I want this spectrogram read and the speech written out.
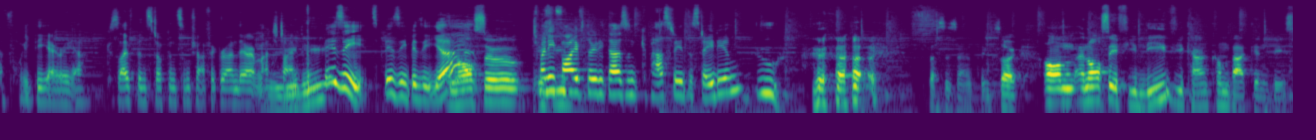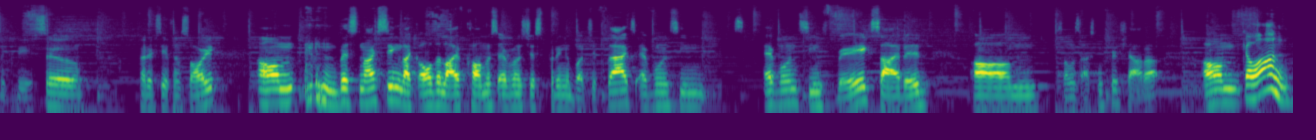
avoid the area because I've been stuck in some traffic around there at match time. Really? Busy. It's busy, busy. Yeah. And also 25, you... 30,000 capacity at the stadium. Ooh. That's the same thing. Sorry. Um, and also, if you leave, you can't come back in, basically. So, better safe than sorry. Um, but it's nice seeing like all the live comments. Everyone's just putting a bunch of flags. Everyone seems everyone seems very excited. Um, someone's asking for a shout out. Um, Go on.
